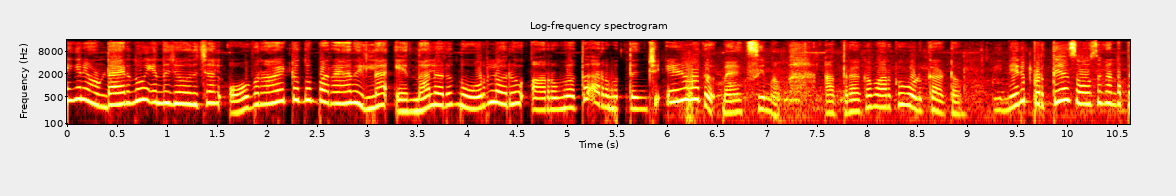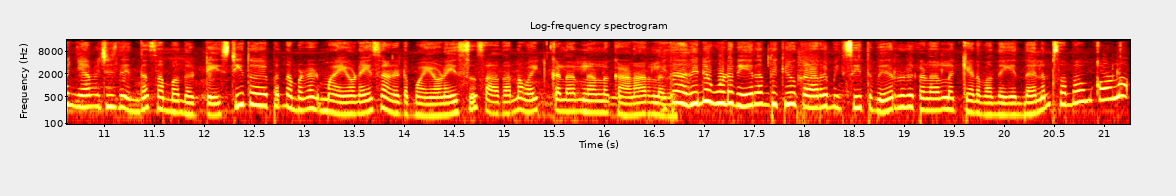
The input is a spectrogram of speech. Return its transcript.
എങ്ങനെ ഉണ്ടായിരുന്നു എന്ന് ചോദിച്ചാൽ ഓവറായിട്ടൊന്നും പറയാനില്ല. എന്നാൽ ഒരു നൂറിലൊരു അറുപത് അറുപത്തഞ്ച് എഴുപത് മാക്സിമം അത്രയൊക്കെ മാർക്ക് കൊടുക്കാം കേട്ടോ പിന്നെ ഒരു പ്രത്യേക സോസ് കണ്ടപ്പോൾ ഞാൻ വെച്ചത് എന്താ സംഭവം ടേസ്റ്റ് ചെയ്ത് പോയപ്പോൾ നമ്മുടെ മയോണൈസ് ആണ് കേട്ടോ മയോണൈസ് സാധാരണ വൈറ്റ് കളറിലാണല്ലോ കാണാറുള്ളത്. അതിന്റെ കൂടെ വേറെ എന്തൊക്കെയോ കളർ മിക്സ് ചെയ്ത് വേറൊരു കളറിലൊക്കെയാണ് വന്നത് എന്തായാലും സംഭവം കൊള്ളാം.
